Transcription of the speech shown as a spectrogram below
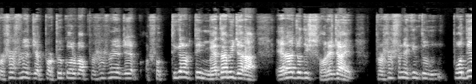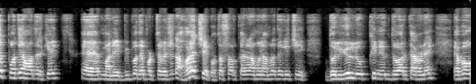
প্রশাসনের যে প্রটোকল বা প্রশাসনের যে সত্যিকার অর্থে মেধাবী যারা এরা যদি সরে যায় প্রশাসনে কিন্তু পদে পদে আমাদেরকে মানে বিপদে পড়তে হবে। যেটা হয়েছে গত সরকারের আমলে আমরা দেখেছি দলীয় লোককে নিয়োগ দেওয়ার কারণে এবং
